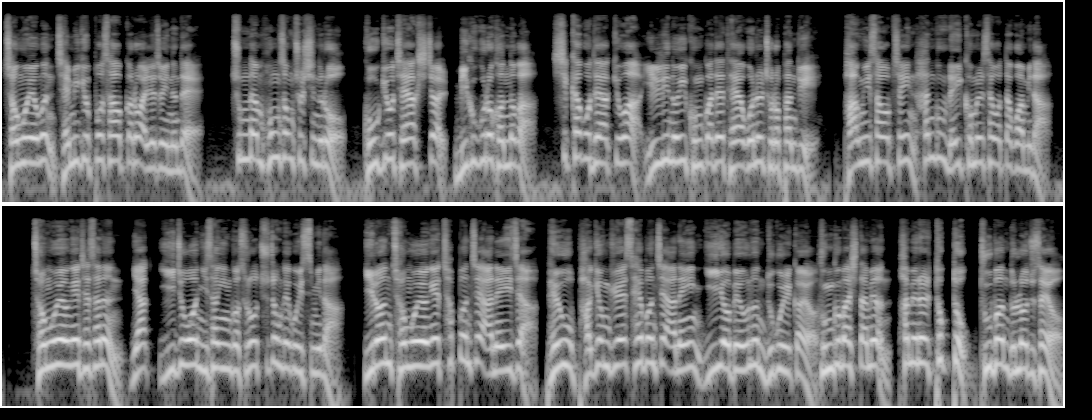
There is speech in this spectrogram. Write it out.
정호영은 재미교포 사업가로 알려져 있는데 충남 홍성 출신으로 고교 재학 시절 미국으로 건너가 시카고 대학교와 일리노이 공과대 대학원을 졸업한 뒤 방위 사업체인 한국 레이컴을 세웠다고 합니다. 정호영의 재산은 약 2조 원 이상인 것으로 추정되고 있습니다. 이런 정호영의 첫 번째 아내이자 배우 박영규의 세 번째 아내인 이 여배우는 누구일까요? 궁금하시다면 화면을 톡톡 두 번 눌러주세요.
